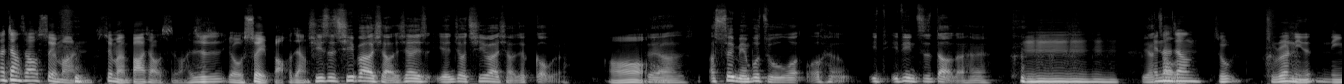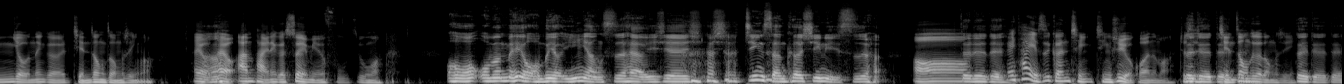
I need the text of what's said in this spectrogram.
那这样是要睡满睡满八小时吗？还是就是有睡饱这样？其实七八个小时，现在研究七八个小时就够了。哦，对啊，啊，睡眠不足，我我一一定知道的，哈。嗯嗯嗯嗯嗯。哎，那这样主主任，您您有那个减重中心吗？还有还有安排那个睡眠辅助吗？哦，我我们没有，我们有营养师，还有一些精神科心理师了。哦，对 对对，哎，他也是跟情情绪有关的嘛？就是减重这个东西。对对对，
